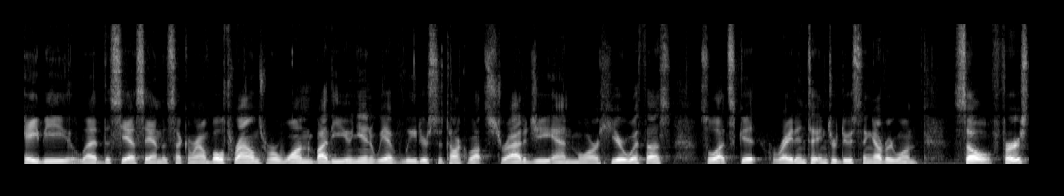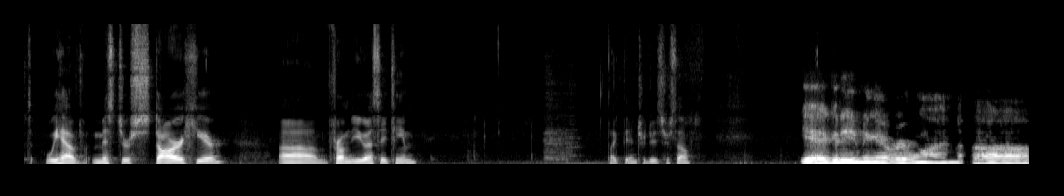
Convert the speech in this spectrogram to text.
KB led the CSA in the second round. Both rounds were won by the Union. We have leaders to talk about strategy and more here with us. So let's get right into introducing everyone. So, first, we have Mr. Star here um, from the USA team. Like to introduce yourself? Yeah, good evening, everyone. Uh,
